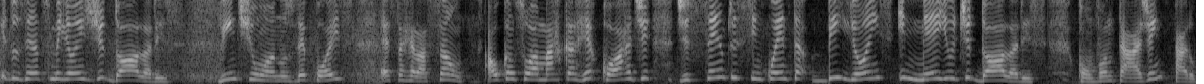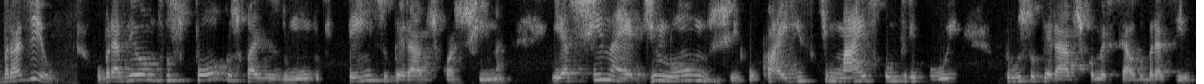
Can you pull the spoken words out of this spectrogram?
e 200 milhões de dólares. 21 anos depois, essa relação alcançou a marca recorde de 150 bilhões e meio de dólares, com vantagem para o Brasil. O Brasil é um dos poucos países do mundo que tem superávit com a China, e a China é, de longe, o país que mais contribui para o superávit comercial do Brasil.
